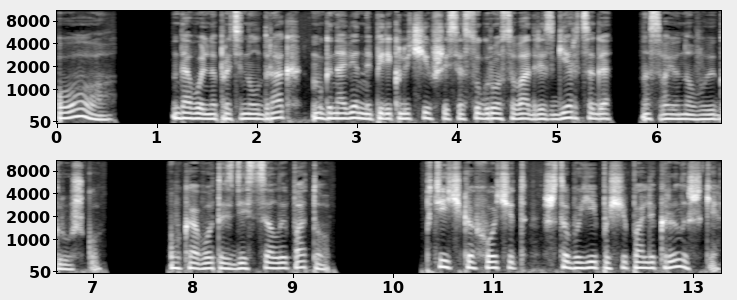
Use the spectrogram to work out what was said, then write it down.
«О!» — довольно протянул Драк, мгновенно переключившийся с угроз в адрес герцога на свою новую игрушку. «У кого-то здесь целый потоп. Птичка хочет, чтобы ей пощипали крылышки?»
